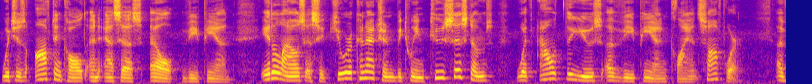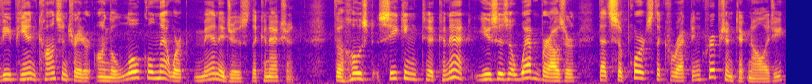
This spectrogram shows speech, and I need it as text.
which is often called an SSL VPN. It allows a secure connection between two systems without the use of VPN client software. A VPN concentrator on the local network manages the connection. The host seeking to connect uses a web browser that supports the correct encryption technology,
